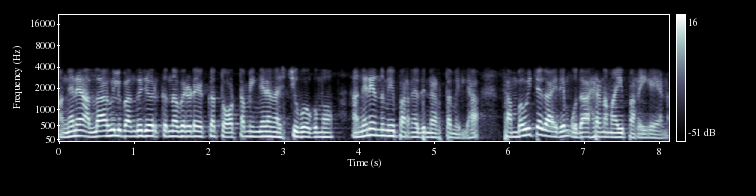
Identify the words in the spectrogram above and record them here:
അങ്ങനെ അള്ളാഹുവിൽ പങ്കു ചേർക്കുന്നവരുടെയൊക്കെ തോട്ടം ഇങ്ങനെ നശിച്ചു പോകുമോ? അങ്ങനെയൊന്നും ഈ പറഞ്ഞതിന്റെ അർത്ഥമില്ല. സംഭവിച്ച കാര്യം ഉദാഹരണമായി പറയുകയാണ്.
